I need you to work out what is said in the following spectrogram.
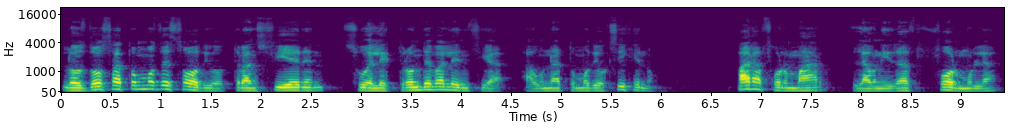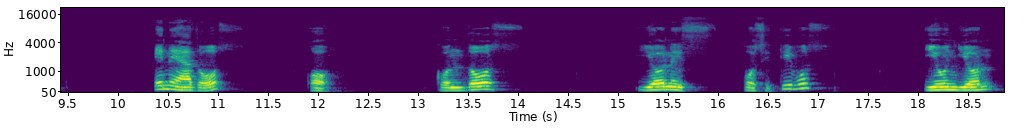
los dos átomos de sodio transfieren su electrón de valencia a un átomo de oxígeno para formar la unidad fórmula Na2O con dos iones positivos y un ion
